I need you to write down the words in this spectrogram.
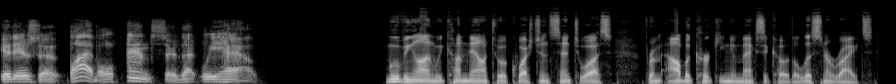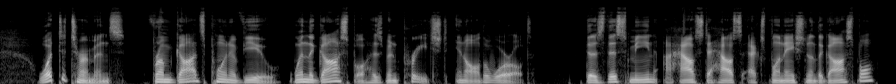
it is a Bible answer that we have. Moving on, we come now to a question sent to us from Albuquerque, New Mexico. The listener writes What determines, from God's point of view, when the gospel has been preached in all the world? Does this mean a house to house explanation of the gospel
